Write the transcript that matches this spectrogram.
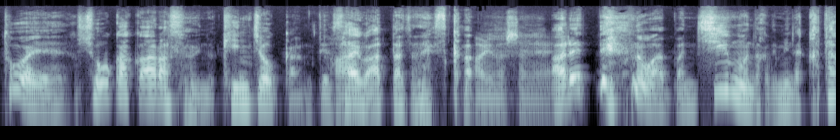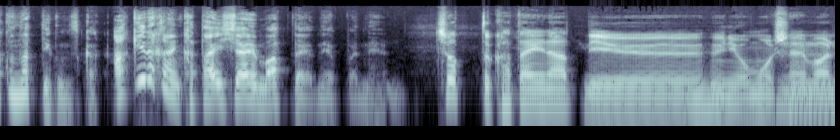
とはいえ、昇格争いの緊張感って最後あったじゃないですか。ありましたね。あれっていうのはやっぱチームの中でみんな硬くなっていくんですか？明らかに硬い試合もあったよね、やっぱりね。ちょっと硬いなっていうふうに思う試合もあっ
